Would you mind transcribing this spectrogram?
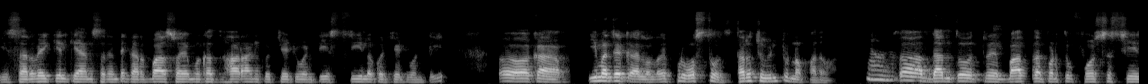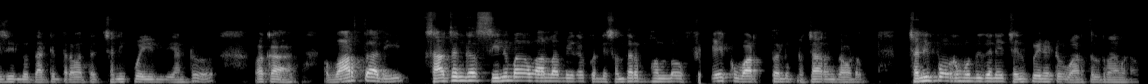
ఈ సర్వైకిల్ క్యాన్సర్ అంటే గర్భాశయ ముఖ ద్వారానికి వచ్చేటువంటి స్త్రీలకు వచ్చేటువంటి ఒక ఈ మధ్య కాలంలో ఇప్పుడు వస్తుంది తరచూ వింటున్న పదం. అవును. సో దాంతో బాధపడుతూ ఫోర్సెస్ స్టేజీలు దాటిన తర్వాత చనిపోయింది అంటూ ఒక వార్త అది. సహజంగా సినిమా వాళ్ళ మీద కొన్ని సందర్భంలో ఫేక్ వార్తలు ప్రచారం కావడం చనిపోక ముందుగానే చనిపోయినట్టు వార్తలు రావడం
